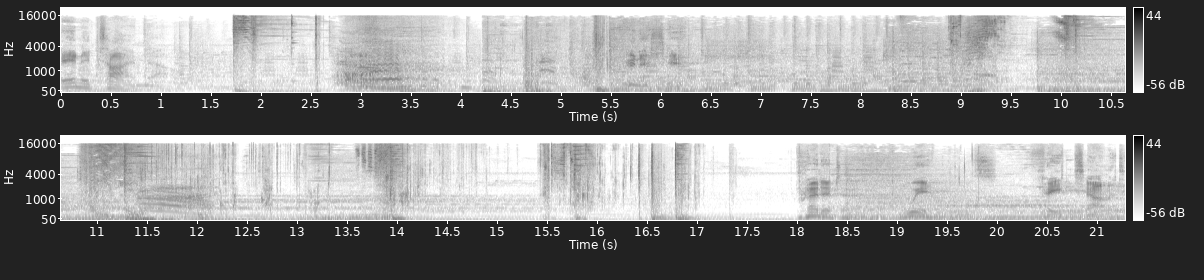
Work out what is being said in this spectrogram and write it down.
Any time now. Finish him! Predator wins. Fatality.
